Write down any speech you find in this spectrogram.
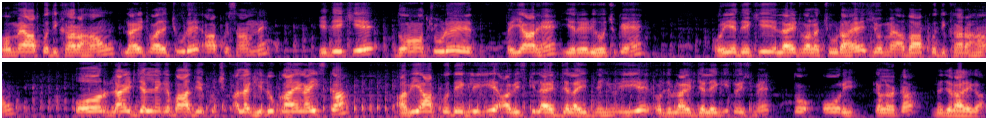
और मैं आपको दिखा रहा हूँ लाइट वाले चूड़े आपके सामने। ये देखिए, दोनों चूड़े तैयार हैं, ये रेडी हो चुके हैं। और ये देखिए, लाइट वाला चूड़ा है, जो मैं अब आपको दिखा रहा हूँ। और लाइट जलने के बाद ये कुछ अलग ही लुक आएगा इसका। अभी आपको देख लीजिए, अब इसकी लाइट जलाई नहीं हुई है और जब लाइट जलेगी तो इसमें तो और ही कलर का नज़र आएगा।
